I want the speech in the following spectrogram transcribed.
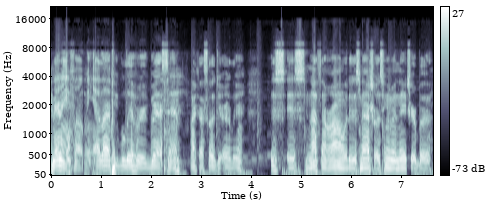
that ain't for me. A lot of people live with regrets, and like I told you earlier, it's, it's nothing wrong with it. It's natural, it's human nature, but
